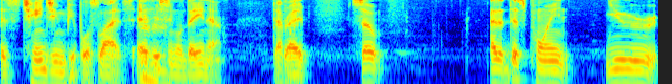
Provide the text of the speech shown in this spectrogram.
is changing people's lives every single day now. Definitely. Right. So at this point, you're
